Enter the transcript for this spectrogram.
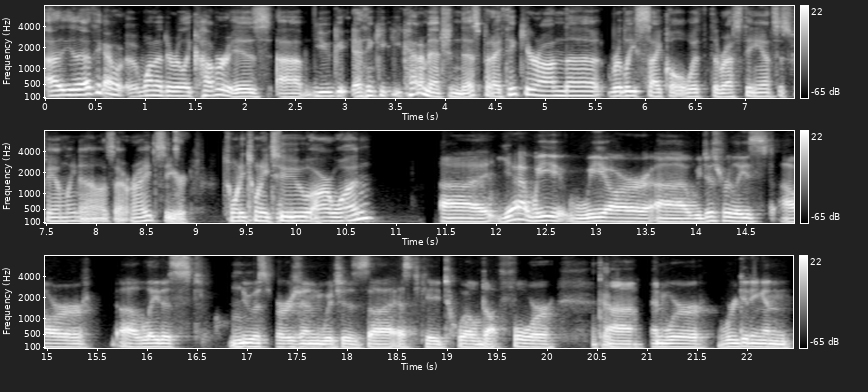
uh, the other thing I wanted to really cover is um, you. I think you, you kind of mentioned this, but I think you're on the release cycle with the rest of the Ansys family now. Is that right? So you're 2022 R1. Uh, yeah, we we are uh, we just released our uh, latest. Newest version, which is uh, STK 12.4. Okay. Uh, and we're we're getting in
